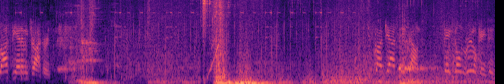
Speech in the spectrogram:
Lost the enemy trackers. You've got gas inbound. Safe zone relocated.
